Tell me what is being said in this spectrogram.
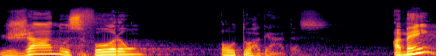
já nos foram outorgadas. Amém?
